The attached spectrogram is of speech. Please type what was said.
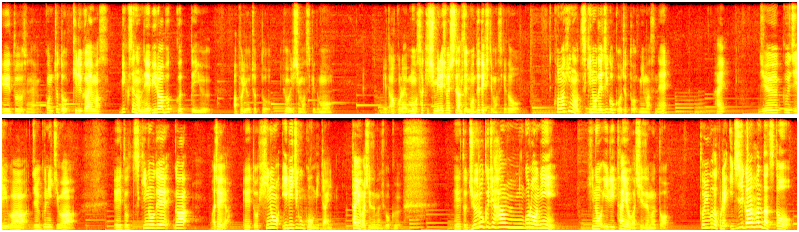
えっ、ー、とですねこのちょっと切り替えます。ビクセのネビュラブックっていうアプリをちょっと表示しますけども、えー、とあこれもうさっきシミュレーションしてたんでもう出てきてますけどこの日の月の出時刻をちょっと見ますねはい19時は19日はえっ、ー、と、月の出が、あ、違うや、えっ、ー、と、日の入り時刻を見たい。太陽が沈む時刻。え、ー、と、16時半頃に日の入り、太陽が沈むと。ということは、これ1時間半経つと、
